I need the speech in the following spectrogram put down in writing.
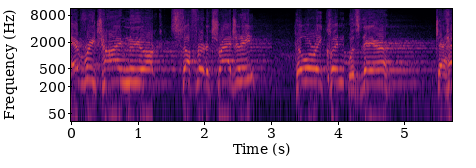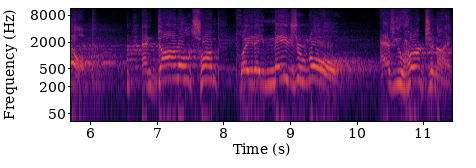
Every time New York suffered a tragedy, Hillary Clinton was there to help. And Donald Trump played a major role, as you heard tonight,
